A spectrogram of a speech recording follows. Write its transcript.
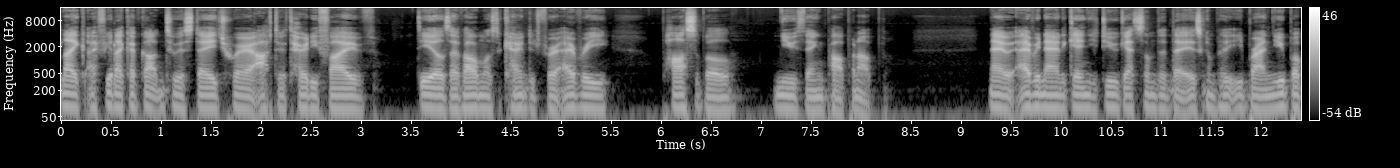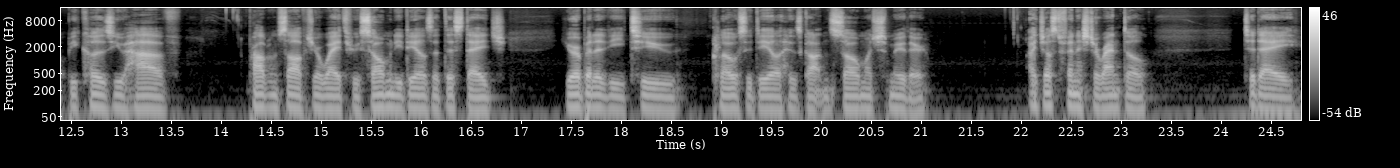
Like I feel like I've gotten to a stage where after 35 deals, I've almost accounted for every possible new thing popping up. Now, every now and again, you do get something that is completely brand new, but because you have problem solved your way through so many deals at this stage, your ability to close a deal has gotten so much smoother. I just finished a rental today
